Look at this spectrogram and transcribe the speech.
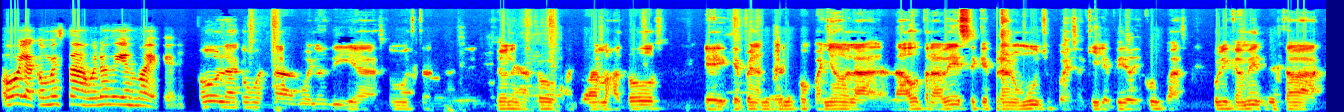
Hola, ¿cómo estás? Buenos días, Michael. Hola, ¿cómo estás? Buenos días, ¿cómo están? Bendiciones a todos, a todos. Eh, qué pena no haberlos acompañado la, la, otra vez, sé que esperaron mucho, pues aquí le pido disculpas públicamente, estaba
